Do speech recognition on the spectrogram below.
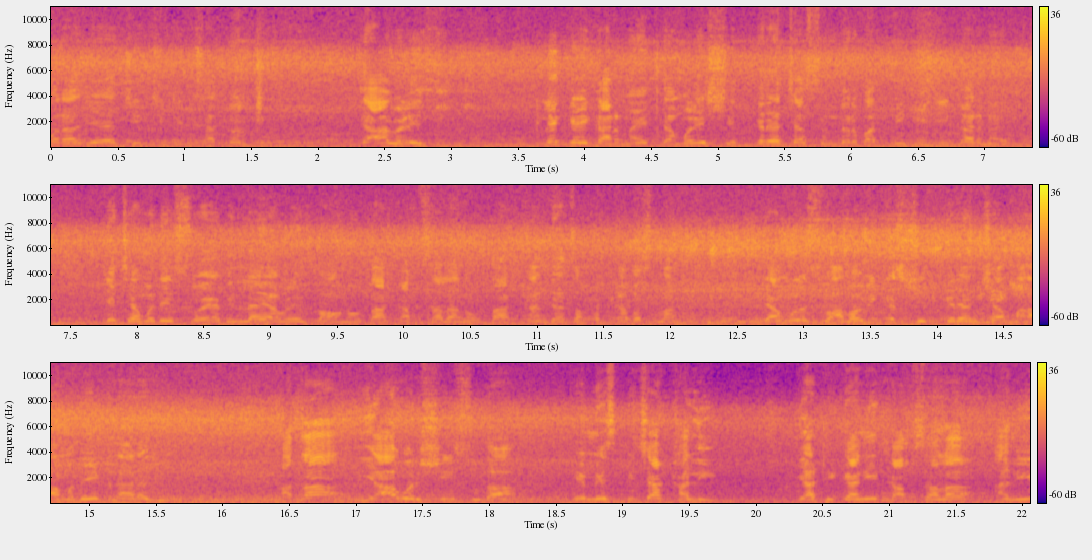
पराजयाची चिकित्सा करतो त्यावेळेस कुठले काही कारणं आहेत त्यामुळे शेतकऱ्याच्या संदर्भातली ही जी कारणं आहेत ज्याच्यामध्ये सोयाबीनला यावेळेस भाव नव्हता कापसाला नव्हता कांद्याचा फटका बसला त्यामुळं स्वाभाविकच शेतकऱ्यांच्या मनामध्ये एक नाराजी होती. आता यावर्षी सुद्धा एम एस पीच्या खाली या ठिकाणी कापसाला आणि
